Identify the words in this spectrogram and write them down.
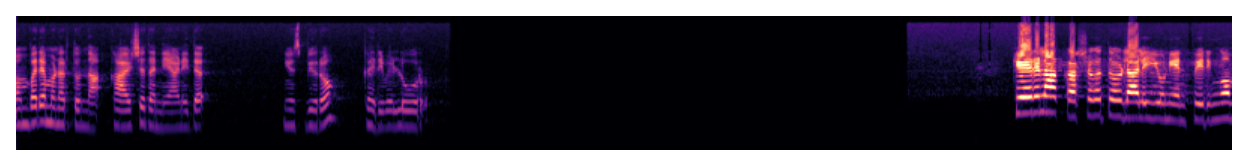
നൊമ്പരമുണർത്തുന്ന കാഴ്ച തന്നെയാണിത്. ന്യൂസ് ബ്യൂറോ കരിവെള്ളൂർ. കേരള കർഷക തൊഴിലാളി യൂണിയൻ പെരിങ്ങോം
